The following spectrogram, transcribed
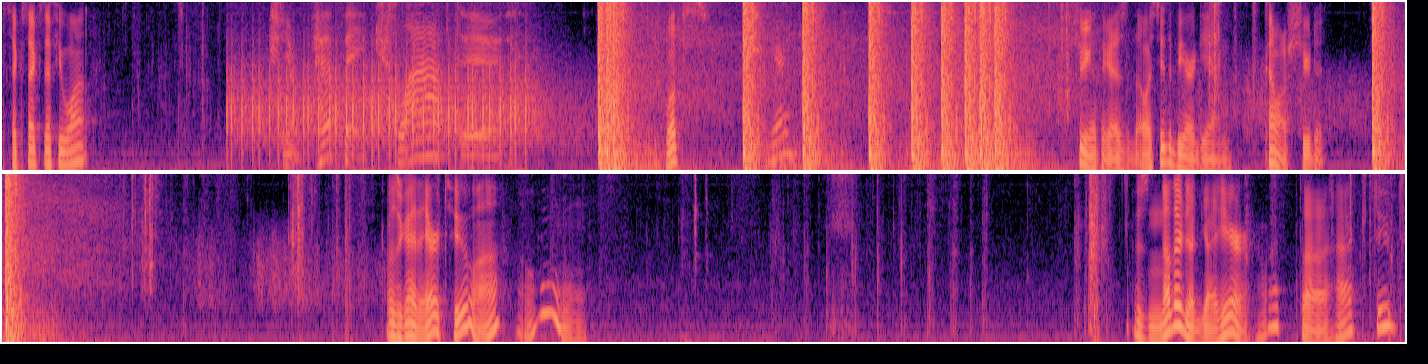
Six X if you want. Yo, Pepe, clap, dude. Whoops. Right here. Shooting at the guys. Oh, I see the BRDM. Kind of want to shoot it. Oh, there's a guy there too, huh? Oh. There's another dead guy here. What the heck, dude?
